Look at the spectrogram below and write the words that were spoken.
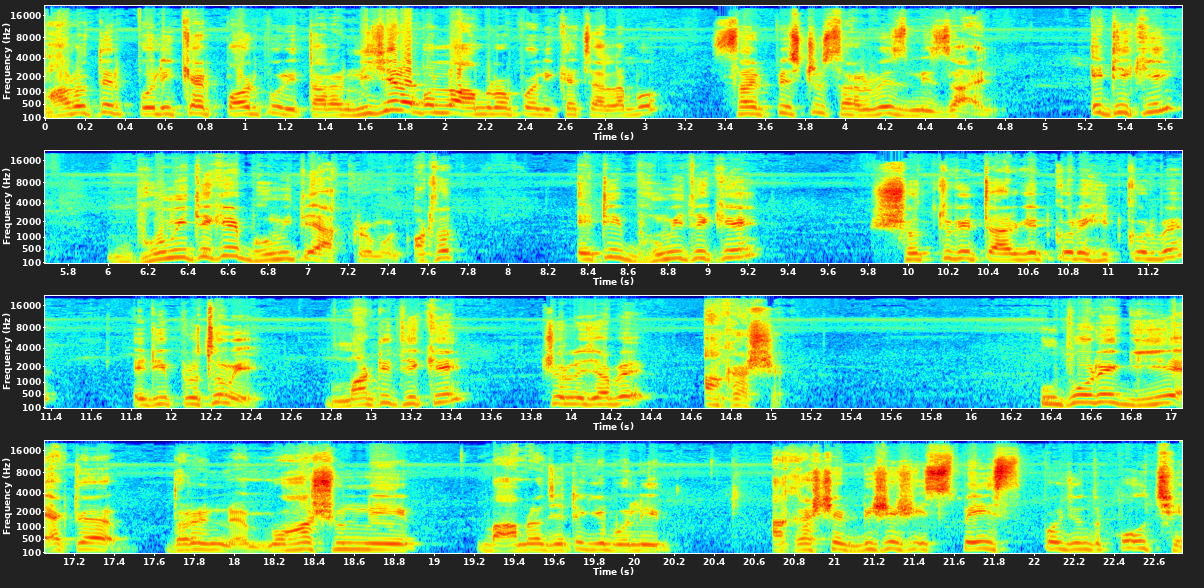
ভারতের পরীক্ষার পরপরই তারা নিজেরা বলল, আমরাও পরীক্ষা চালাবো সার্ভিস টু সার্ভিস মিসাইল। এটি কি ভূমি থেকে ভূমিতে আক্রমণ? অর্থাৎ এটি ভূমি থেকে শত্রুকে টার্গেট করে হিট করবে, এটি প্রথমে মাটি থেকে চলে যাবে আকাশে। উপরে গিয়ে একটা ধরেন মহাশূন্যে বা আমরা যেটাকে বলি আকাশের বিশেষ স্পেস পর্যন্ত পৌঁছে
